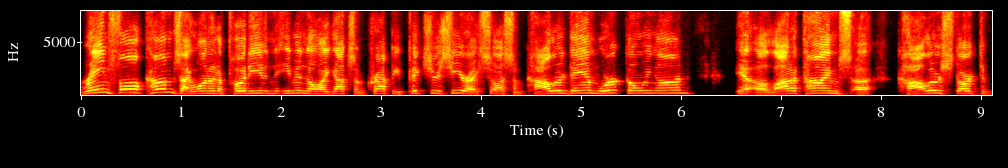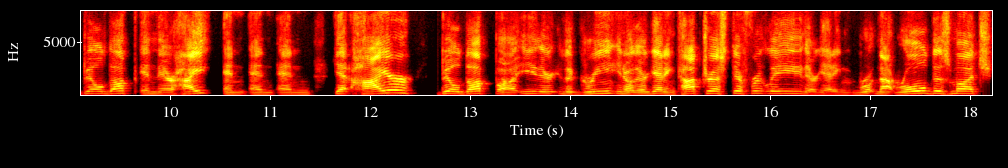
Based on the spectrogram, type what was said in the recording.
Rainfall comes. I wanted to put even even though I got some crappy pictures here, I saw some collar dam work going on. A lot of times, uh, collars start to build up in their height and and and get higher build up uh, either the green you know they're getting top dressed differently they're getting ro- not rolled as much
